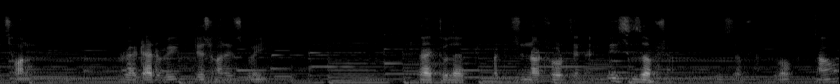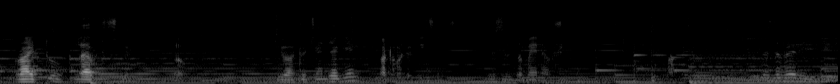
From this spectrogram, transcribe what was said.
This one right arabic this one is going right to left but this is not frozen this is option. This is option. Look now right to left going. Look you want to change again? Automatically change. This is the main option. Okay? This is a very easy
